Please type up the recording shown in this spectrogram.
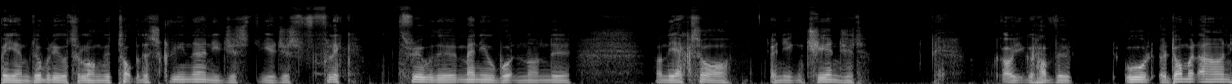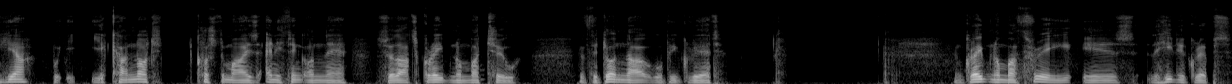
BMW. It's along the top of the screen there, and you just you just flick through the menu button on the on the XR, and you can change it. Or you could have the old odometer on here, but you cannot customize anything on there. So that's gripe number two. If they'd done that, it would be great. And gripe number three is the heated grips.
